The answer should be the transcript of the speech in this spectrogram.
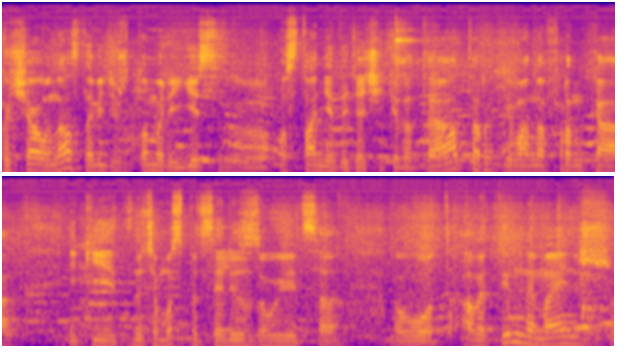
Хоча у нас навіть в Житомирі є е, останній дитячий кінотеатр Івана Франка, який на цьому спеціалізується. От. Але тим не менш е,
